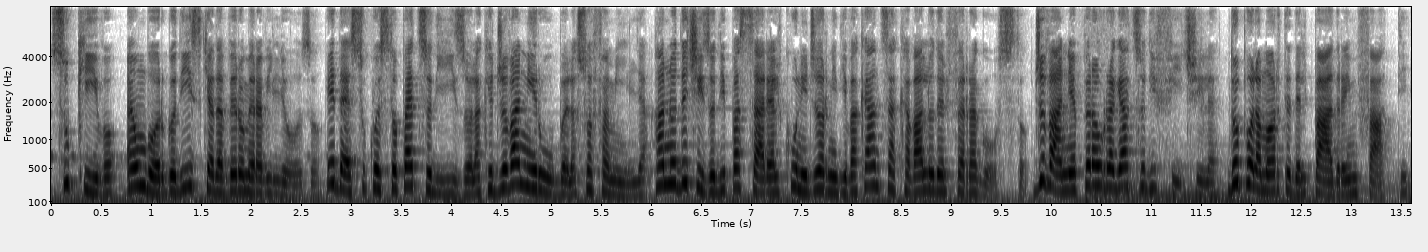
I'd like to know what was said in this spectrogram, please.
Succhivo è un borgo di Ischia davvero meraviglioso ed è su questo pezzo di isola che Giovanni Rubo e la sua famiglia hanno deciso di passare alcuni giorni di vacanza a cavallo del Ferragosto. Giovanni è però un ragazzo difficile. Dopo la morte del padre, infatti,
